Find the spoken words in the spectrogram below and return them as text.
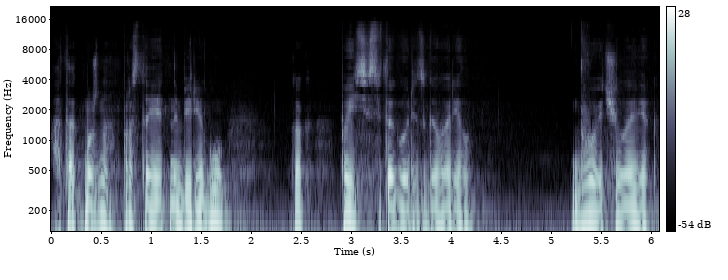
а так можно простоять на берегу, как Паисий Святогорец говорил, двое человек.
